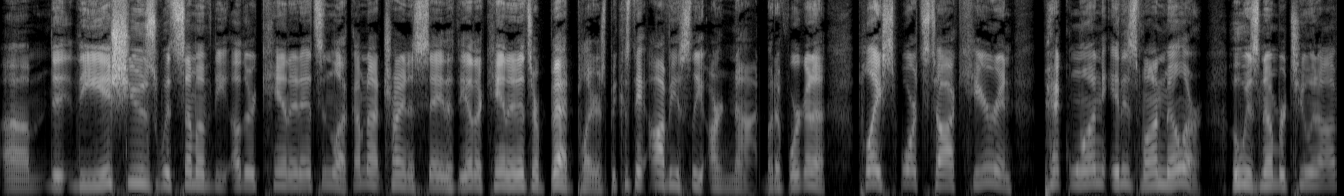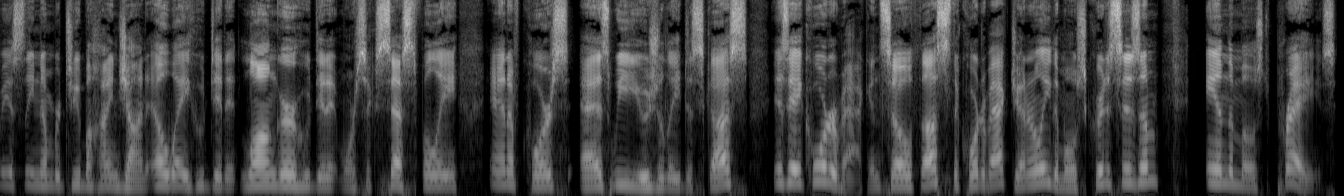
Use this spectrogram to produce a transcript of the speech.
um, the the issues with some of the other candidates. And look, I'm not trying to say that the other candidates are bad players because they obviously are not. But if we're gonna play sports talk here and pick one, it is Von Miller. Who is number two, and obviously number two behind John Elway, who did it longer, who did it more successfully, and of course, as we usually discuss, is a quarterback. And so, thus, the quarterback generally the most criticism and the most praise.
